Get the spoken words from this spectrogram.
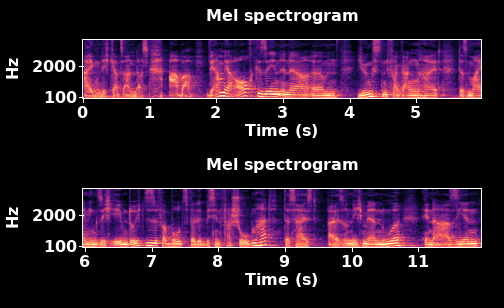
eigentlich ganz anders. Aber wir haben ja auch gesehen in der ähm, jüngsten Vergangenheit, dass Mining sich eben durch diese Verbotswelle ein bisschen verschoben hat. Das heißt also nicht mehr nur in Asien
